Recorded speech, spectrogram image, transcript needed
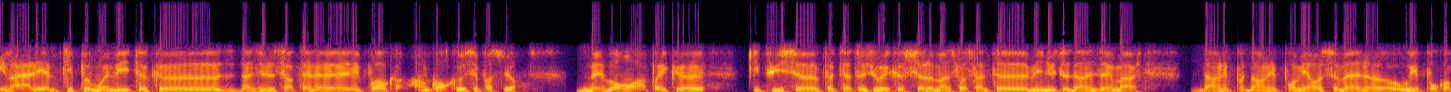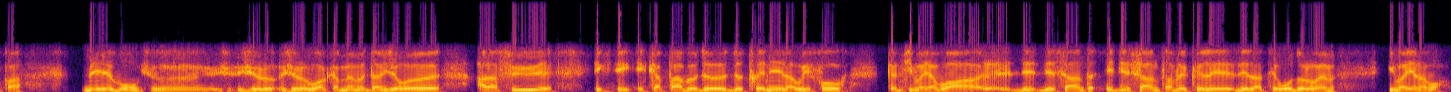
il va aller un petit peu moins vite que dans une certaine époque, encore que c'est pas sûr. Mais bon, après que qu'il puisse peut-être jouer que seulement 60 minutes dans un match, dans les dans les premières semaines, euh, oui, pourquoi pas. Mais bon, je, je, je, le vois quand même dangereux, à l'affût et, et, capable de, de, traîner là où il faut quand il va y avoir des, des centres et des centres avec les, les latéraux de l'OM, il va y en avoir.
